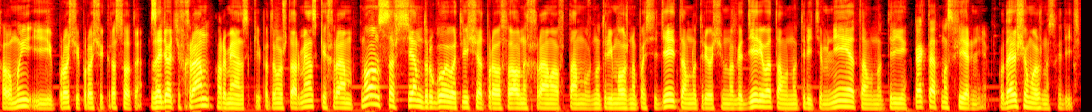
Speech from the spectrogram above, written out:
холмы и прочие-прочие красоты. Зайдете в храм армянский, потому что армянский храм, ну, он совсем другой, в отличие от православных храмов. Там внутри можно посидеть, там внутри очень много дерева, там внутри темнее, там внутри как-то атмосфернее. Куда еще можно сходить?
